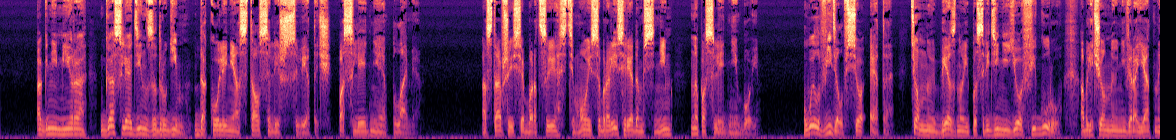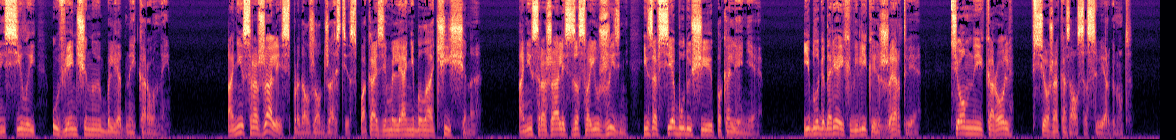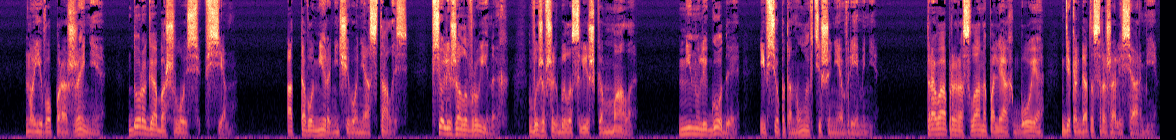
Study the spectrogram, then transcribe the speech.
Огни мира гасли один за другим, доколе не остался лишь светоч, последнее пламя. Оставшиеся борцы с тьмой собрались рядом с ним на последний бой. Уилл видел все это — темную бездну и посреди нее фигуру, облеченную невероятной силой, увенчанную бледной короной. «Они сражались», — продолжал Джастис, — «пока земля не была очищена. Они сражались за свою жизнь и за все будущие поколения. И благодаря их великой жертве темный король все же оказался свергнут». но его поражение дорого обошлось всем. От того мира ничего не осталось. Все лежало в руинах. Выживших было слишком мало. Минули годы, и все потонуло в тишине времени. Трава проросла на полях боя, где когда-то сражались армии.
